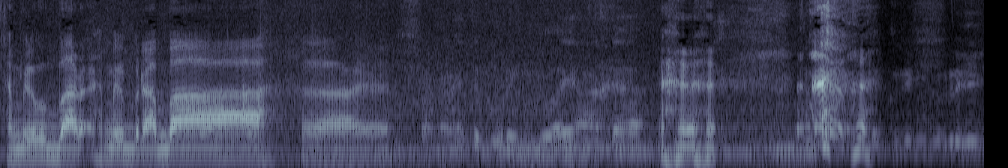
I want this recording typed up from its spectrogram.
Sambil berbar, sambil berabah. Eh, Sekarang itu guring juga yang ada. Guring-guring.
